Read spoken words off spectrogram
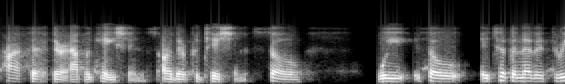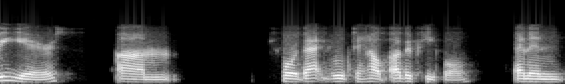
process their applications or their petitions. So we so it took another three years um, for that group to help other people, and in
